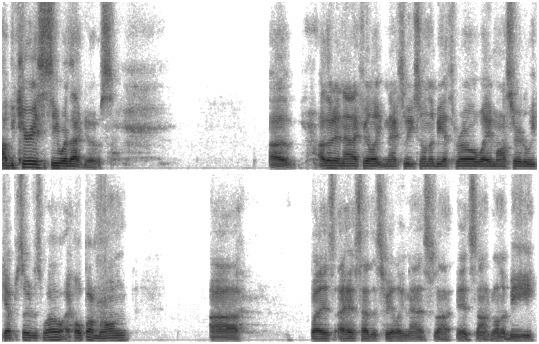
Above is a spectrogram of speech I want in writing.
I'll be curious to see where that goes. Uh, other than that, I feel like next week's going to be a throwaway Monster of the Week episode as well. I hope I'm wrong. Uh, but I just had this feeling that it's not it's not going to be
